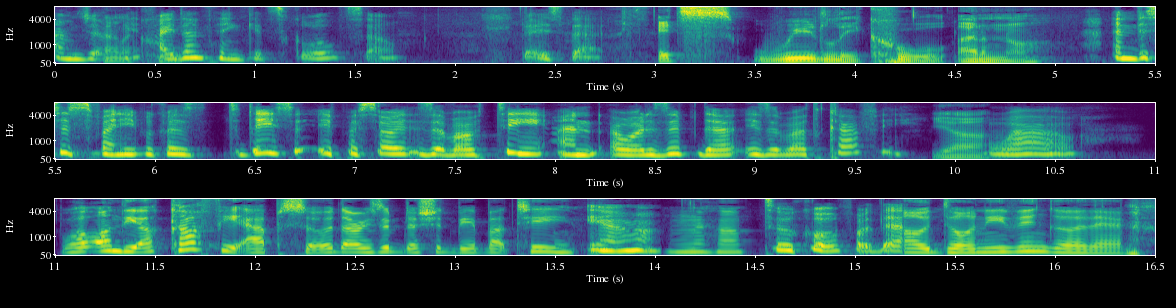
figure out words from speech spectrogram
I'm joking cool. I don't think it's cool so there's that It's weirdly cool. I don't know. and this is funny because today's episode is about tea and our zibda is about coffee Yeah. wow well, on the coffee episode, our there should be about tea. Yeah. Uh-huh. Too cool for that. Oh, don't even go there.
